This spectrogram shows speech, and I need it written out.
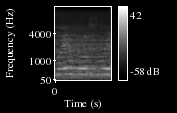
Am I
